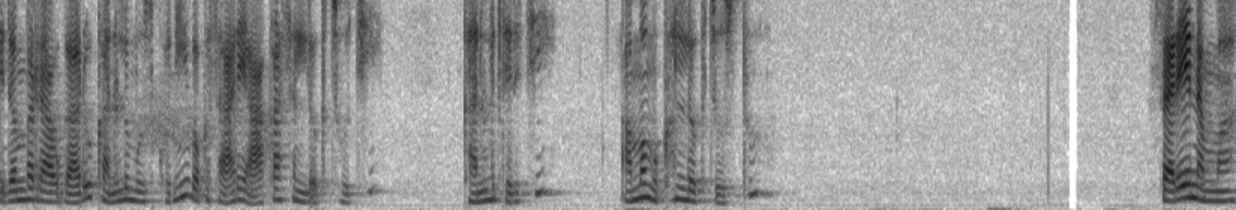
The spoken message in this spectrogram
చిదంబరరావు గారు కనులు మూసుకొని ఒకసారి ఆకాశంలోకి చూచి కనులు తెరిచి అమ్మ ముఖంలోకి చూస్తూ సరేనమ్మా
